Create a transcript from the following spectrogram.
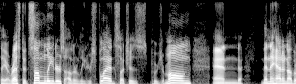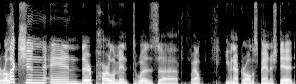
they arrested some leaders, other leaders fled, such as Puigdemont, and then they had another election, and their parliament was, uh, well, even after all the Spanish did,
